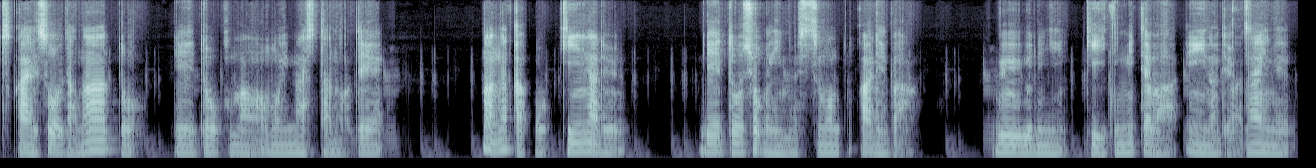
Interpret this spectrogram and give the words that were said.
使えそうだなぁと、冷凍コマは思いましたので、まあなんかこう気になる冷凍食品の質問とかあれば、Google に聞いてみてはいいのではないの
